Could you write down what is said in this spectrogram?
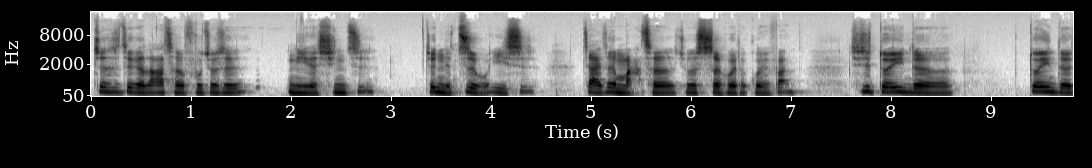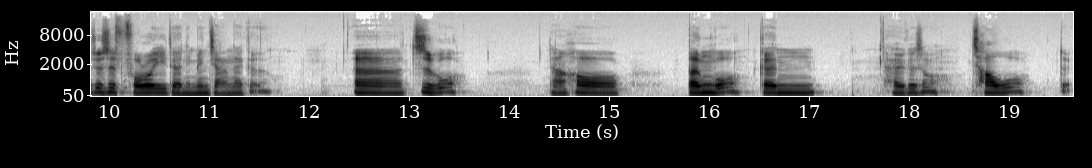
就是这个拉车夫，就是你的心智，就你的自我意识。在这个马车就是社会的规范，其实对应的对应的就是弗洛伊德里面讲那个。呃，自我，然后本我跟还有一个什么超我，对，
